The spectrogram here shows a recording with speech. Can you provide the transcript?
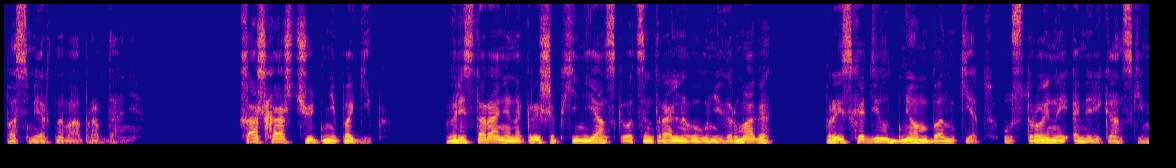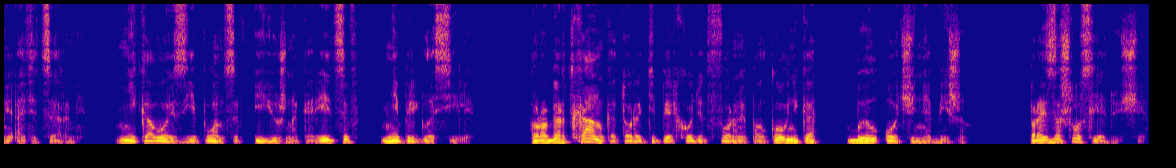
посмертного оправдания. Хаш-Хаш чуть не погиб. В ресторане на крыше Пхеньянского центрального универмага происходил днем банкет, устроенный американскими офицерами. Никого из японцев и южнокорейцев не пригласили. Роберт Хан, который теперь ходит в форме полковника, был очень обижен. Произошло следующее.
